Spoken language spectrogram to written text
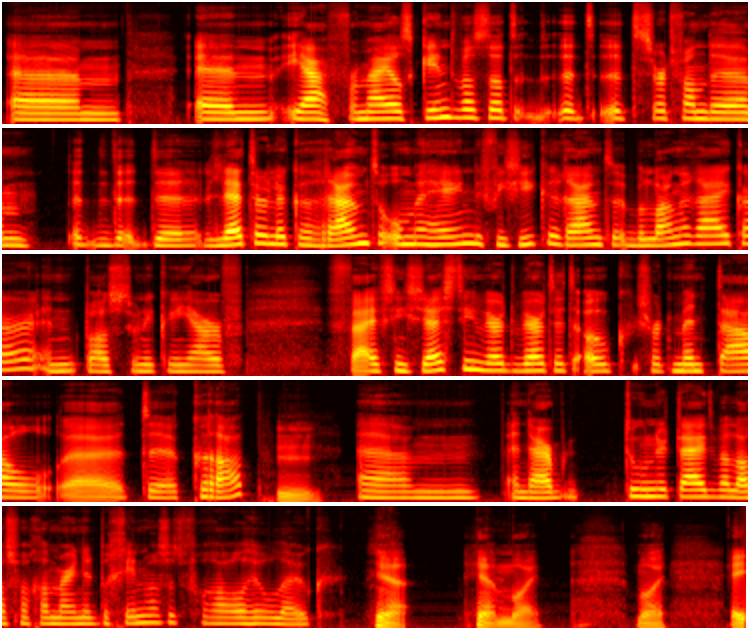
Ehm, en ja, voor mij als kind was dat het, het soort van de, de, de letterlijke ruimte om me heen, de fysieke ruimte, belangrijker. En pas toen ik een jaar of 15, 16 werd, werd het ook soort mentaal eh, te krap. Hmm. Ehm, en daar toen de tijd wel last van gehad, maar in het begin was het vooral heel leuk. Ja, ja, mooi. mooi. Hey,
